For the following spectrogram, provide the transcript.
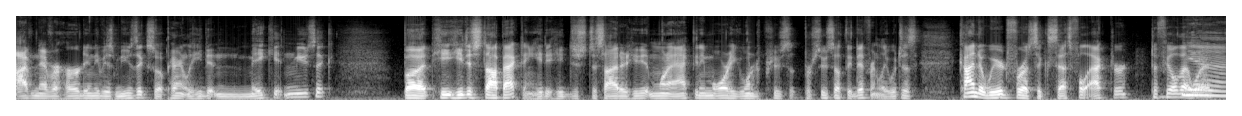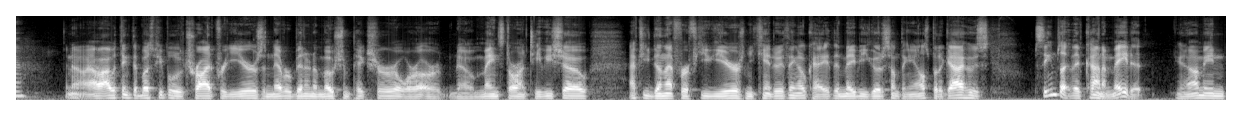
I've never heard any of his music, so apparently he didn't make it in music. But he, he just stopped acting. He, he just decided he didn't want to act anymore. He wanted to pursue, pursue something differently, which is kind of weird for a successful actor to feel that yeah. way. You know, I, I, would think that most people who've tried for years and never been in a motion picture or, or you know main star on a TV show, after you've done that for a few years and you can't do anything, okay, then maybe you go to something else. But a guy who's seems like they've kind of made it. You know, I mean,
